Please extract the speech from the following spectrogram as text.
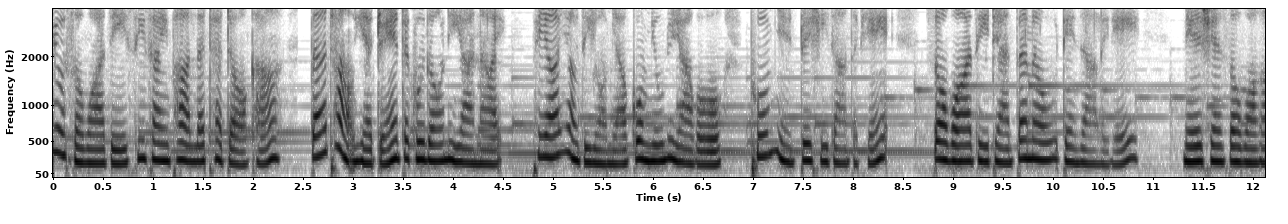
မြို့စော်ဝါကြီးစီဆိုင်ဖလက်ထက်တော်အခါတန်းထောင်ရက်တွင်တခုသောနေရာ၌ဖျားရောင်ကြီးတော်များကိုမျိုးနေတာကိုဖူးမြင်တွေ့ရှိကြသဖြင့်စော်ဝါကြီးတန်တန်တော်တင်ကြလေတယ်။နေရှင်စော်ဝါက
